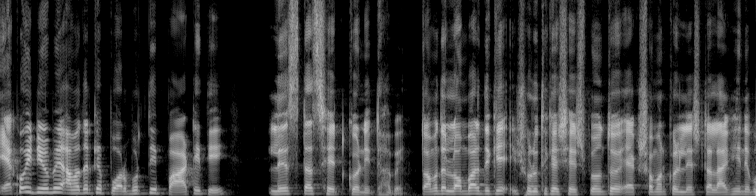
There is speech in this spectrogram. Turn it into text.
একই নিয়মে আমাদেরকে পরবর্তী পার্টিতে লেসটা সেট করে নিতে হবে। তো আমাদের লম্বার দিকে শুরু থেকে শেষ পর্যন্ত এক সমান করে লেসটা লাগিয়ে নেব।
